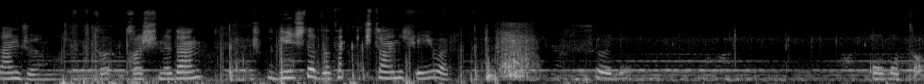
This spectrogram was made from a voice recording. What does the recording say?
Bence ama. Ta- taş neden? Çünkü gençler zaten iki tane şeyi var. Şöyle. Avatar.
